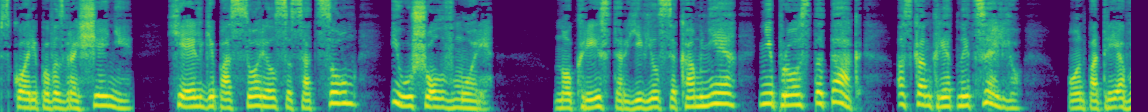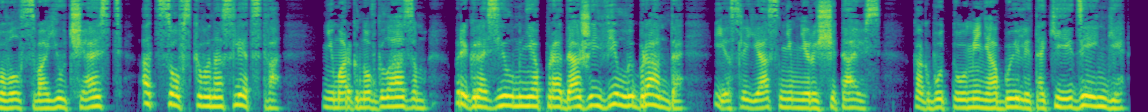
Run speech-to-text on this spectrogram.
Вскоре по возвращении Хельги поссорился с отцом и ушел в море. Но Кристер явился ко мне не просто так, а с конкретной целью. Он потребовал свою часть отцовского наследства. Не моргнув глазом, пригрозил мне продажей виллы Бранда, если я с ним не рассчитаюсь. Как будто у меня были такие деньги.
